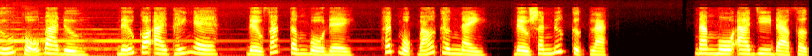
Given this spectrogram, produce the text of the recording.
cứu khổ ba đường. Nếu có ai thấy nghe, đều phát tâm Bồ đề, hết một báo thân này, đều sanh nước cực lạc. Nam Mô A Di Đà Phật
